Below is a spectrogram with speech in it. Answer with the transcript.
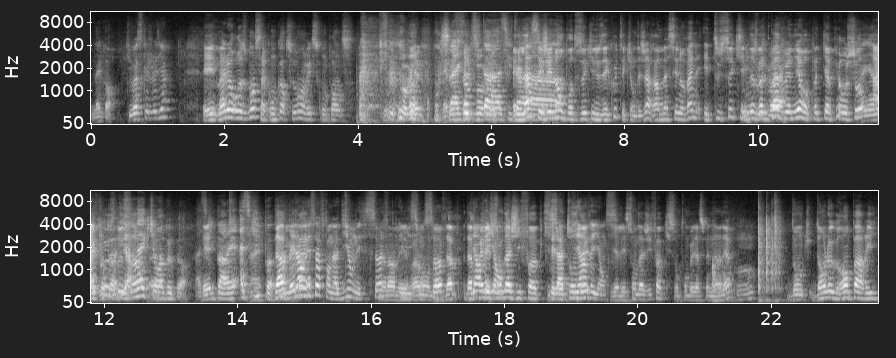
D'accord. Tu vois ce que je veux dire? Et malheureusement, ça concorde souvent avec ce qu'on pense. C'est le problème. Mais C'est par le exemple, si problème. t'as. Si Et t'as- là, c'est gênant pour tous ceux qui nous écoutent et qui ont déjà ramassé nos vannes et tous ceux qui Et ne qui- veulent voilà. pas venir au podcast Apéro Show Il y en a à qui ont cause peur. de Il y en ça. a qui ont un peu peur. À ce Et- qui paraît, à skip. D'après- Mais là, on est soft, on a dit, on est soft, Non, non, mais émission vraiment, soft. d'ap- D'après les bienveillante. sondages IFOP qui C'est sont la tombés, bienveillance. il y a les sondages IFOP qui sont tombés la semaine dernière. Mhm. Donc, dans le Grand Paris,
